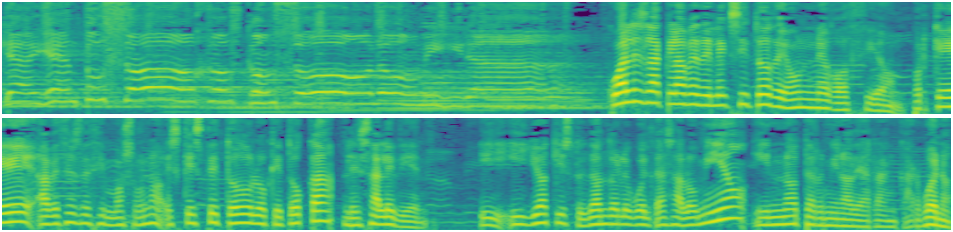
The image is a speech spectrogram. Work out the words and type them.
que hay en tus ojos con solo mirar. ¿Cuál es la clave del éxito de un negocio? Porque a veces decimos, bueno, es que este todo lo que toca le sale bien y, yo aquí estoy dándole vueltas a lo mío y no termino de arrancar. Bueno,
